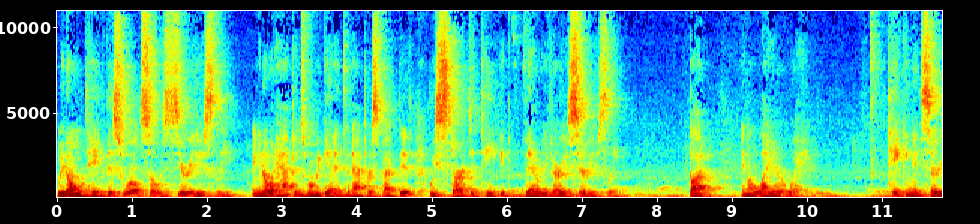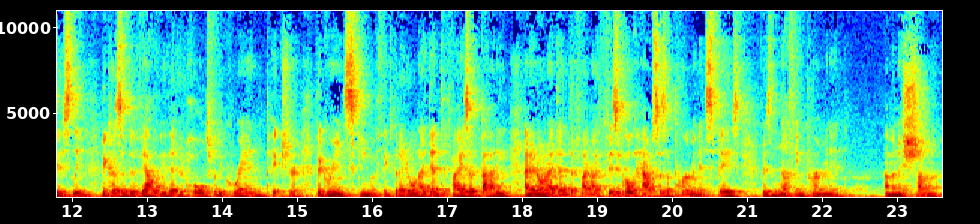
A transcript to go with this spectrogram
We don't take this world so seriously. And you know what happens when we get into that perspective? We start to take it very, very seriously, but in a lighter way. Taking it seriously because of the value that it holds for the grand picture, the grand scheme of things. But I don't identify as a body, and I don't identify my physical house as a permanent space. There's nothing permanent. I'm an neshama,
